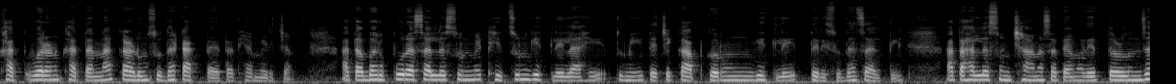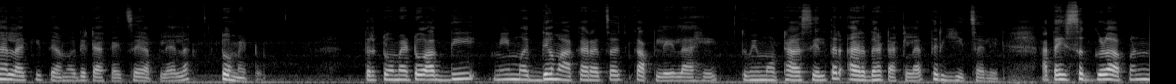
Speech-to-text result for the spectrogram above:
खात वरण खाताना काढूनसुद्धा टाकता येतात ह्या मिरच्या. आता भरपूर असा लसूण मी ठेचून घेतलेला आहे. तुम्ही त्याचे काप करून घेतले तरीसुद्धा चालतील. आता हा लसूण छान असा त्यामध्ये तळून झाला की त्यामध्ये टाकायचं आहे आपल्याला टोमॅटो. तर टोमॅटो अगदी मी मध्यम आकाराचा कापलेला आहे. तुम्ही मोठा असेल तर अर्धा टाकला तरीही चालेल. आता हे सगळं आपण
